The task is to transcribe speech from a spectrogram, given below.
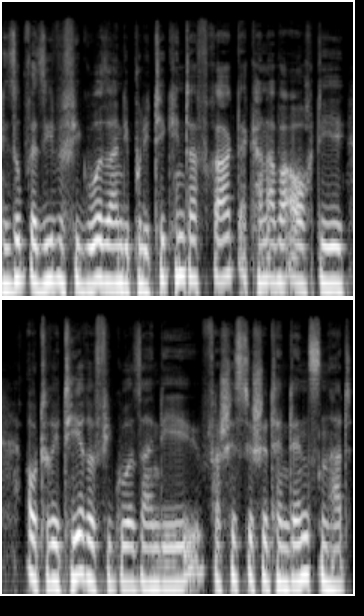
die subversive Figur sein, die Politik hinterfragt. Er kann aber auch die autoritäre Figur sein, die faschistische Tendenzen hat.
